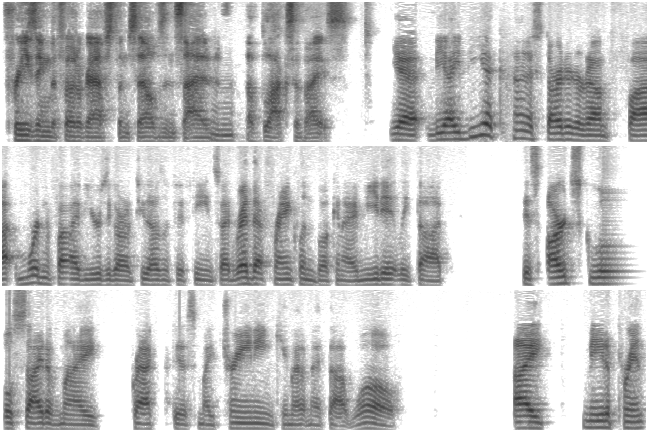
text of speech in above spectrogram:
freezing the photographs themselves inside Mhm. of blocks of ice. Yeah, the idea kind of started around five, more than five years ago, in 2015. So I'd read that Franklin book, and I immediately thought this art school side of my practice, my training came out, and I thought, whoa. I made a print,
